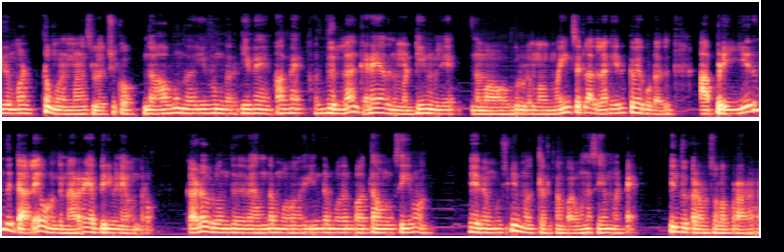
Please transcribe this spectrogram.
இது மட்டும் மனசில் வச்சுக்கோ. இந்த அவங்க இவங்க இவன் அவன் அதெல்லாம் கிடையாது. நம்ம டீம்லயே நம்ம குரு நம்ம மைண்ட் செட்டில் அதெல்லாம் இருக்கவே கூடாது. அப்படி இருந்துட்டாலே உனக்கு நிறைய பிரிவினை வந்துடும் கடவுள் வந்து அந்த இந்த மதம் பார்த்து அவனுக்கு செய்வான் இவன் முஸ்லீம் மதத்தில் இருக்கான் பாரு ஒன்றும் செய்ய மாட்டேன்? இந்து கடவுள் சொல்ல போறாரா?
